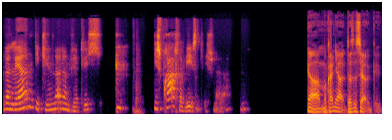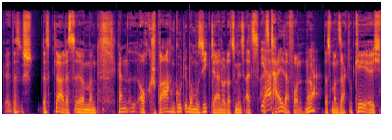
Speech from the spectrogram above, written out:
Und dann lernen die Kinder dann wirklich die Sprache wesentlich schneller. Ja, man kann ja, das ist ja, das ist, das ist klar, dass äh, man kann auch Sprachen gut über Musik lernen oder zumindest als, als ja. Teil davon, ne? Ja. Dass man sagt, okay, ich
